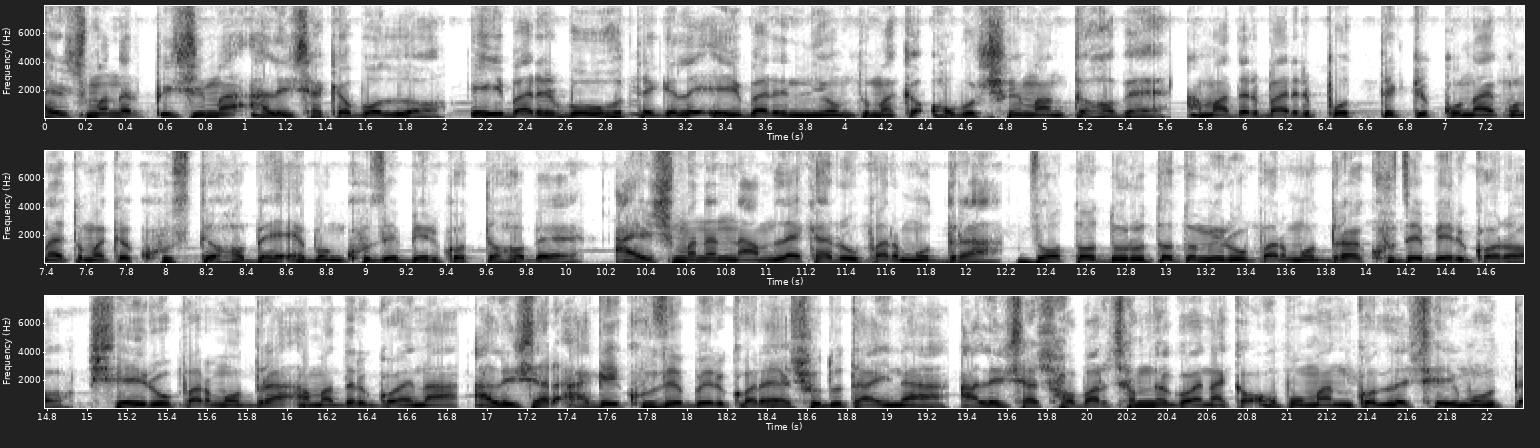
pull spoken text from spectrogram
আয়ুষ্মানের পিসিমা আলিশাকে বলল, এই বাড়ির বউ হতে গেলে এই বাড়ির নিয়ম তোমাকে অবশ্যই মানতে হবে। আমাদের বাড়ির প্রত্যেকটি কোনায় কোনায় তোমাকে খুঁজতে হবে এবং খুঁজে বের করতে হবে। আয়ুষ্মানের নাম লেখা রূপার মুদ্রা। যত দ্রুত তুমি রূপার মুদ্রা খুঁজে বের করো, সেই রূপার মুদ্রা আমাদের গয়না আলিশার আগে খুঁজে বের করে, শুধু তাই না। আলিশা সবার সামনে গয়নাকে অপমান করলে সেই মুহূর্তে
